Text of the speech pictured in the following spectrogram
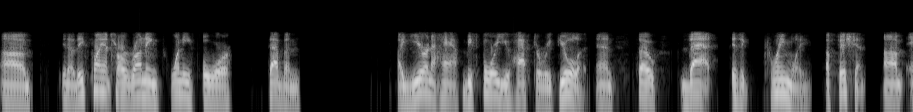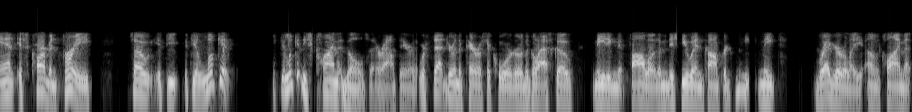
um, you know, these plants are running 24 seven a year and a half before you have to refuel it. And so that is extremely efficient. Um, and it's carbon free. So if you, if you look at if you look at these climate goals that are out there that were set during the Paris Accord or the Glasgow meeting that followed, I mean, this UN conference meet, meets regularly on climate.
